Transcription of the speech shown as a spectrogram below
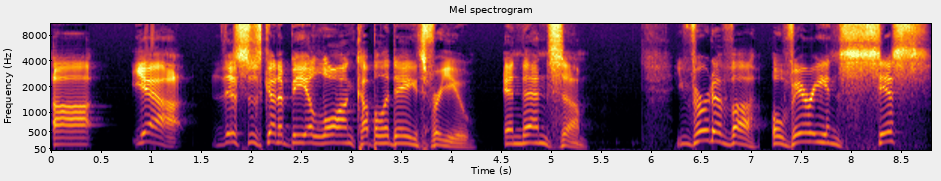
uh, yeah, this is going to be a long couple of days for you, and then some. You've heard of uh, ovarian cysts?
